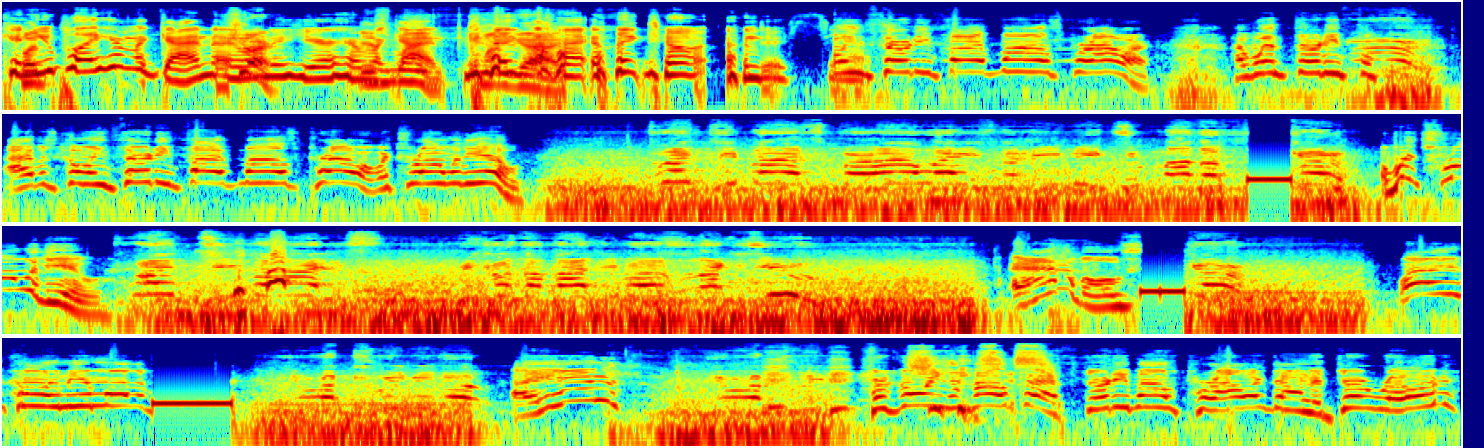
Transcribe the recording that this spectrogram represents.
Can but- you play him again? I want to hear him Here's my- again my guy. I like don't understand. Going 35 miles per hour. I went 34. I was going 35 miles per hour. What's wrong with you? 20 miles per hour is the limit, you motherfucker! What's wrong with you? 20 miles! Because of animals like you! Animals? Fucker. Why are you calling me a mother? You're a criminal! I am? You're a criminal! For going how Jesus. fast? 30 miles per hour down a dirt road?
